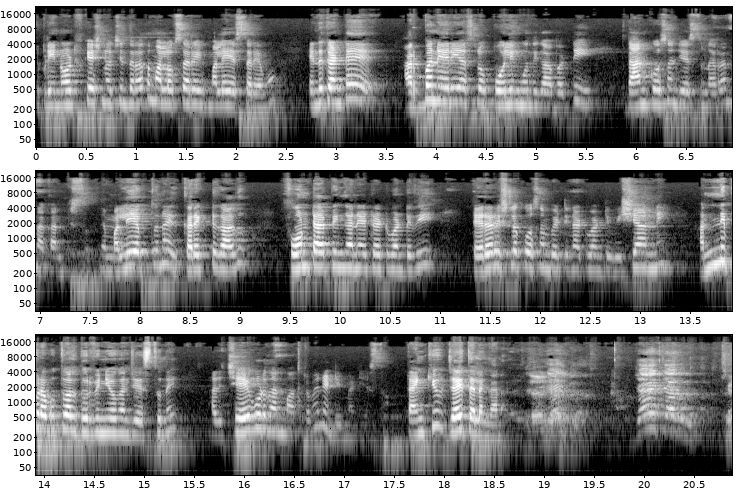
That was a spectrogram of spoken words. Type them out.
ఇప్పుడు ఈ నోటిఫికేషన్ వచ్చిన తర్వాత మళ్ళీ ఒకసారి మళ్ళీ చేస్తారేమో ఎందుకంటే అర్బన్ ఏరియాస్లో పోలింగ్ ఉంది కాబట్టి దానికోసం చేస్తున్నారని నాకు అనిపిస్తుంది నేను మళ్ళీ చెప్తున్నా ఇది కరెక్ట్ కాదు ఫోన్ ట్యాపింగ్ అనేటటువంటిది టెర్రరిస్టుల కోసం పెట్టినటువంటి విషయాన్ని అన్ని ప్రభుత్వాలు దుర్వినియోగం చేస్తున్నాయి అది చేయకూడదని మాత్రమే నేను డిమాండ్ చేస్తాను థ్యాంక్ యూ జై తెలంగాణ జై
